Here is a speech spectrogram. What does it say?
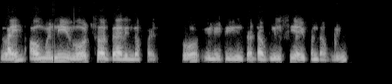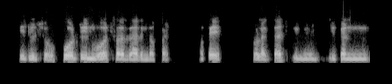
line how many words are there in the file. So you need to use the wc hyphen w. It will show 14 words are there in the file. Okay? So like that you, you can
